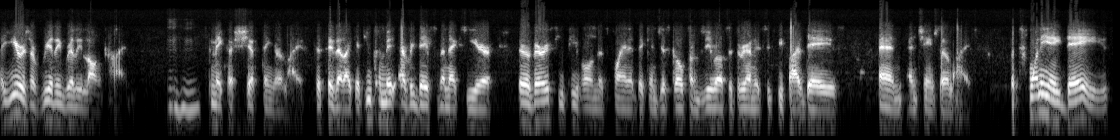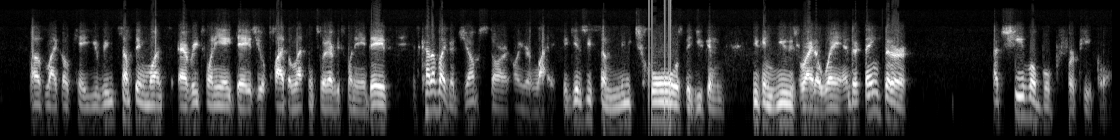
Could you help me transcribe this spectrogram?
a year is a really, really long time mm-hmm. to make a shift in your life. To say that, like, if you commit every day for the next year, there are very few people on this planet that can just go from zero to 365 days and and change their life. But 28 days of like, okay, you read something once every 28 days, you apply the lesson to it every 28 days. It's kind of like a jump start on your life. It gives you some new tools that you can you can use right away, and they're things that are achievable for people.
